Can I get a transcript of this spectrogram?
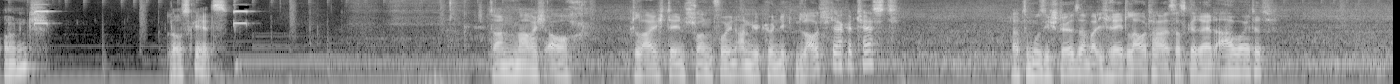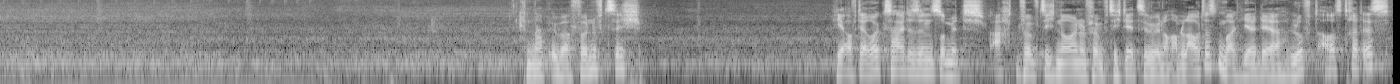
Und los geht's. Dann mache ich auch gleich den schon vorhin angekündigten Lautstärketest. Dazu muss ich still sein, weil ich rede lauter, als das Gerät arbeitet. Knapp über 50. Hier auf der Rückseite sind es so mit 58, 59 Dezibel noch am lautesten, weil hier der Luftaustritt ist.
